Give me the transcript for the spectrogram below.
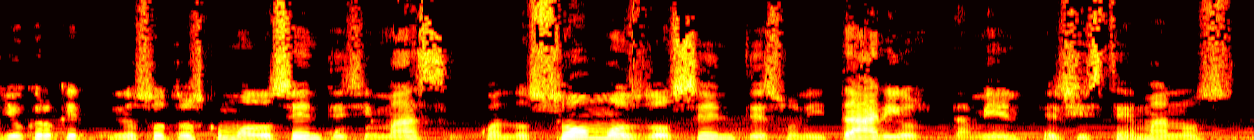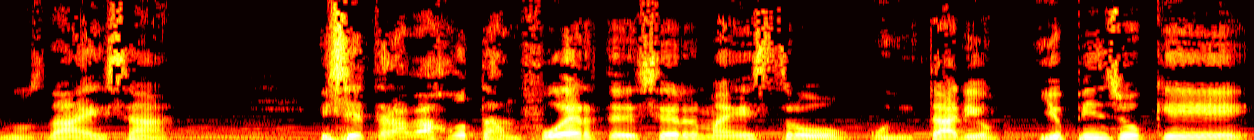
yo creo que nosotros como docentes y más cuando somos docentes unitarios, también el sistema nos, nos da esa, ese trabajo tan fuerte de ser maestro unitario. Yo pienso que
